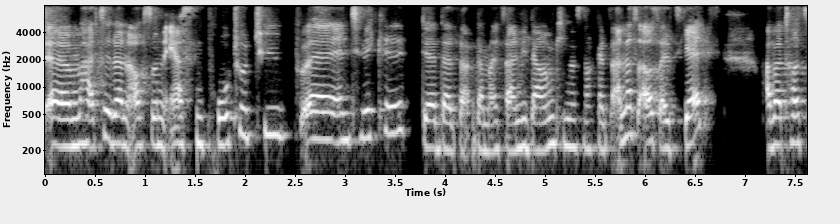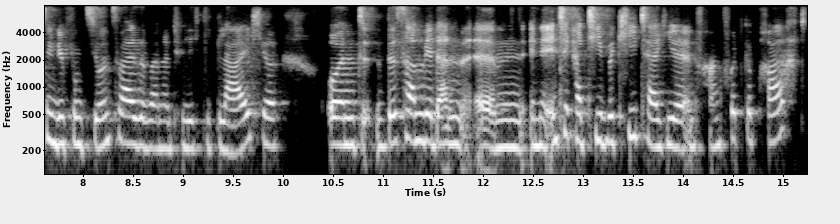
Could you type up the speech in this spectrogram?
ähm, hatte dann auch so einen ersten Prototyp äh, entwickelt. Der, da, damals sahen die Daumenkinos noch ganz anders aus als jetzt, aber trotzdem die Funktionsweise war natürlich die gleiche. Und das haben wir dann ähm, in eine integrative Kita hier in Frankfurt gebracht,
